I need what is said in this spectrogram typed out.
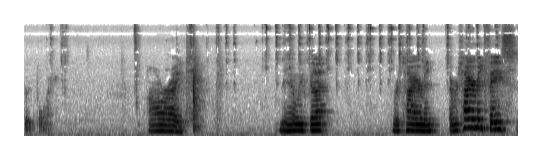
Good boy. All right. There we've got retirement, a retirement face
